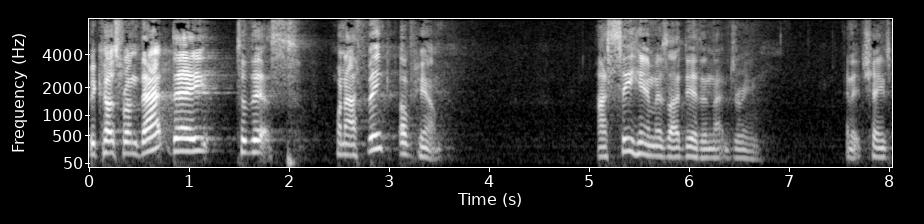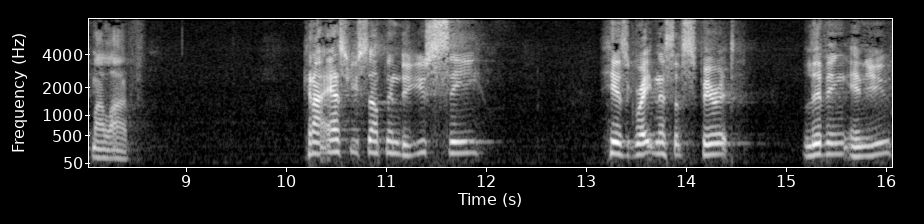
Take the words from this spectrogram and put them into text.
Because from that day to this, when I think of him, I see him as I did in that dream, and it changed my life. Can I ask you something? Do you see his greatness of spirit living in you?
